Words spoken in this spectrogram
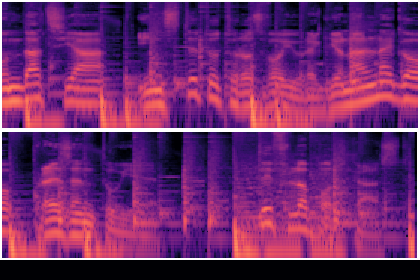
Fundacja Instytut Rozwoju Regionalnego prezentuje Tyflo Podcast.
